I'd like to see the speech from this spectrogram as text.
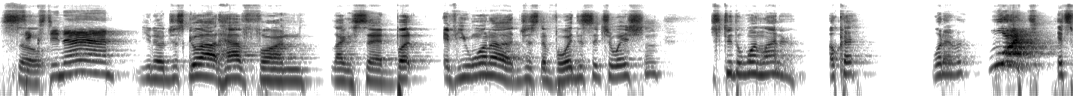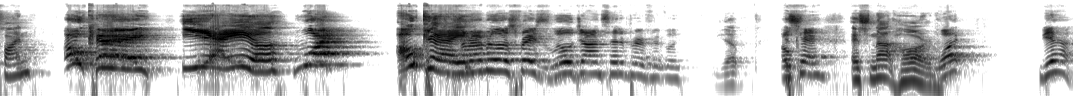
So 69. you know, just go out, have fun, like I said. But if you want to just avoid the situation, just do the one liner. Okay, whatever. What? It's fine. Okay. Yeah, yeah. What? Okay. Remember those phrases? Lil Jon said it perfectly. Yep. It's- Okay. It's, not hard. What? Yeah.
